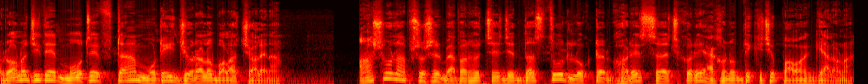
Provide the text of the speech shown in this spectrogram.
রণজিতের মোটিভটা মোটেই জোরালো বলা চলে না। আসল আফসোসের ব্যাপার হচ্ছে যে দস্তুর লোকটার ঘরে সার্চ করে এখন অবধি কিছু পাওয়া গেল না।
